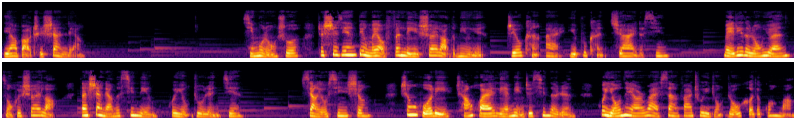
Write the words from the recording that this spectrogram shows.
也要保持善良。席慕容说：“这世间并没有分离与衰老的命运，只有肯爱与不肯去爱的心。美丽的容颜总会衰老。”但善良的心灵会永驻人间，相由心生。生活里常怀怜悯之心的人，会由内而外散发出一种柔和的光芒，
